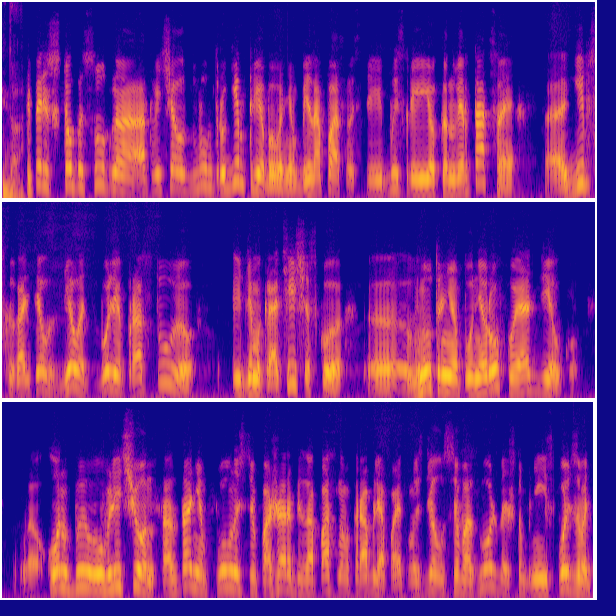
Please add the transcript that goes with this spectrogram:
Да. Теперь, чтобы судно отвечало двум другим требованиям безопасности и быстрой ее конвертации, э, Гибс хотел сделать более простую и демократическую э, внутреннюю планировку и отделку. Он был увлечен созданием полностью пожаробезопасного корабля, поэтому сделал все возможное, чтобы не использовать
